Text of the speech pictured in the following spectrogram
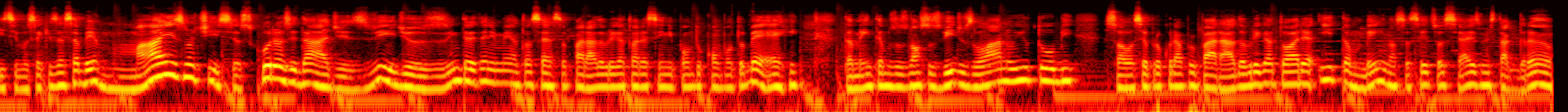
E se você quiser saber mais notícias, curiosidades, vídeos, entretenimento, acesse paradaobrigatoriacine.com.br. Também temos os nossos vídeos lá no YouTube, é só você procurar por Parada Obrigatória e também nossas redes sociais no Instagram,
